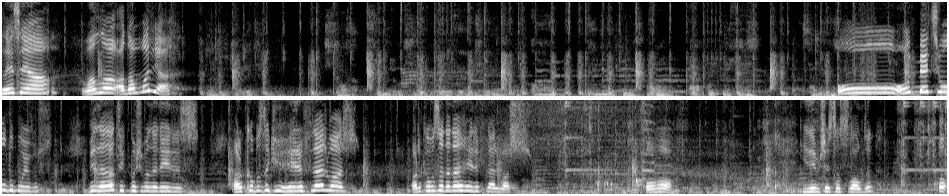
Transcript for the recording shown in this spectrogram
Neyse ya. Vallahi adam var ya. Oo 10 metre oldu boyumuz. Biz neden tek başımıza değiliz? Arkamızdaki herifler var. Arkamızda neden herifler var? Oha. Yine bir şey satın aldık. Oh.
